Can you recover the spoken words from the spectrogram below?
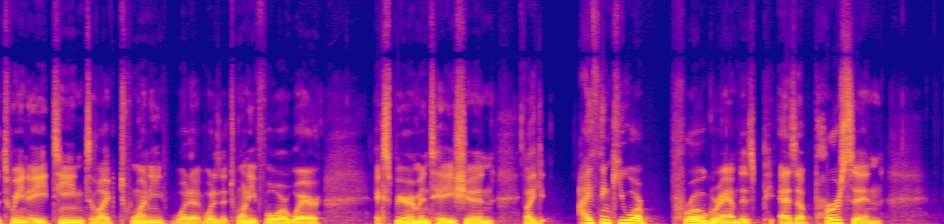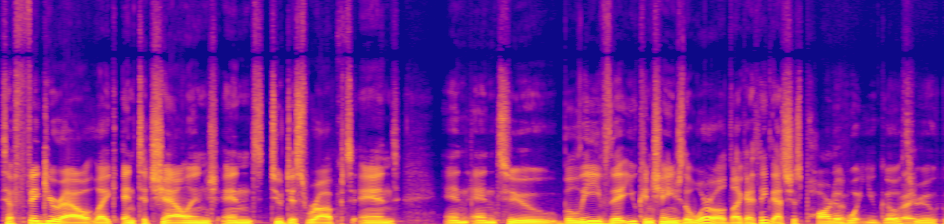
between 18 to like 20 what what is it 24 where experimentation like I think you are programmed as as a person to figure out like and to challenge and to disrupt and and and to believe that you can change the world. Like I think that's just part of what you go Right. through.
